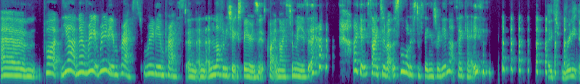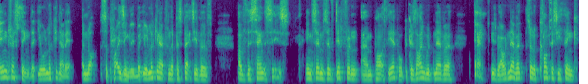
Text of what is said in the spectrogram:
Um, but yeah, no, really, really impressed, really impressed, and, and and lovely to experience. And it's quite nice for me. Is it? I get excited about the smallest of things, really, and that's okay. it's really interesting that you're looking at it, and not surprisingly, but you're looking at it from the perspective of of the senses in terms of different um, parts of the airport because I would never, excuse me, I would never sort of consciously think,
